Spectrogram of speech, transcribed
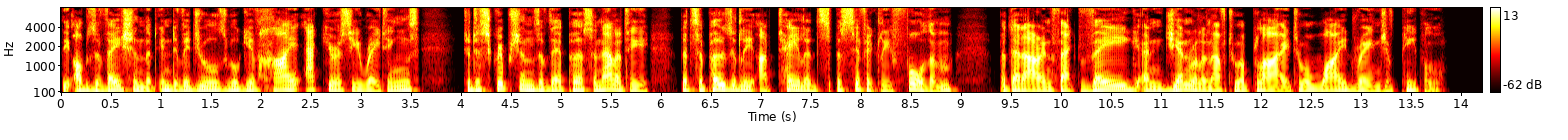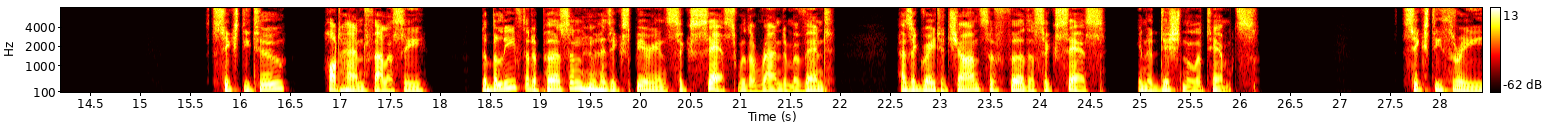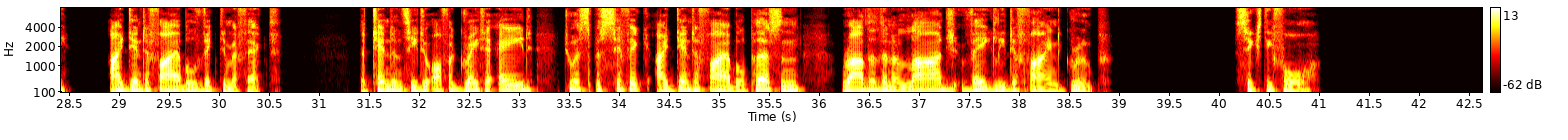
the observation that individuals will give high accuracy ratings to descriptions of their personality that supposedly are tailored specifically for them, but that are in fact vague and general enough to apply to a wide range of people. 62. Hot hand fallacy. The belief that a person who has experienced success with a random event has a greater chance of further success in additional attempts. 63 identifiable victim effect, the tendency to offer greater aid to a specific identifiable person rather than a large, vaguely defined group. 64.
